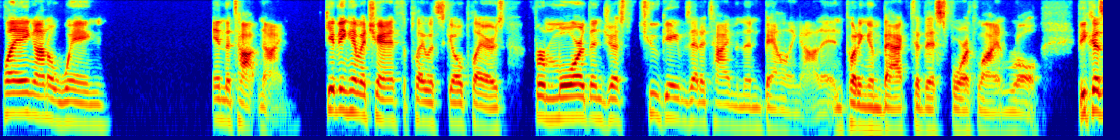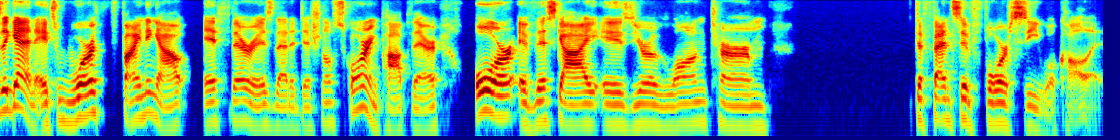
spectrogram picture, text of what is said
playing on a wing in the top nine, giving him a chance to play with skill players for more than just two games at a time and then bailing on it and putting him back to this fourth line role. Because again, it's worth finding out if there is that additional scoring pop there or if this guy is your long term defensive 4C, we'll call it.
